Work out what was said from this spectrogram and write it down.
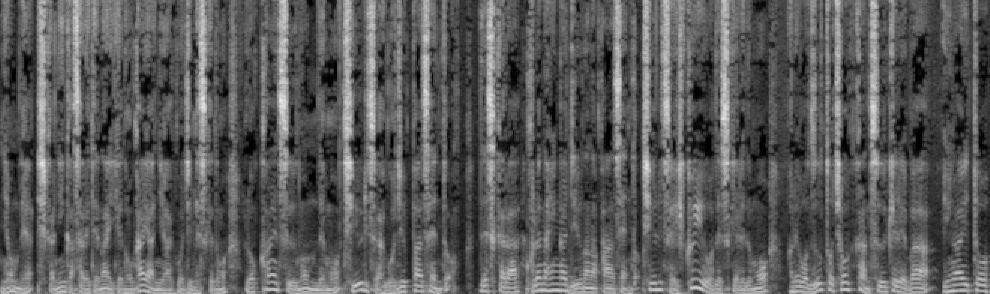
日本でしか認可されてないけど、海外には50ですけども、6ヶ月飲んでも治癒率が50%。ですから、これら辺が17%。治癒率が低いようですけれども、あれをずっと長期間続ければ、意外と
